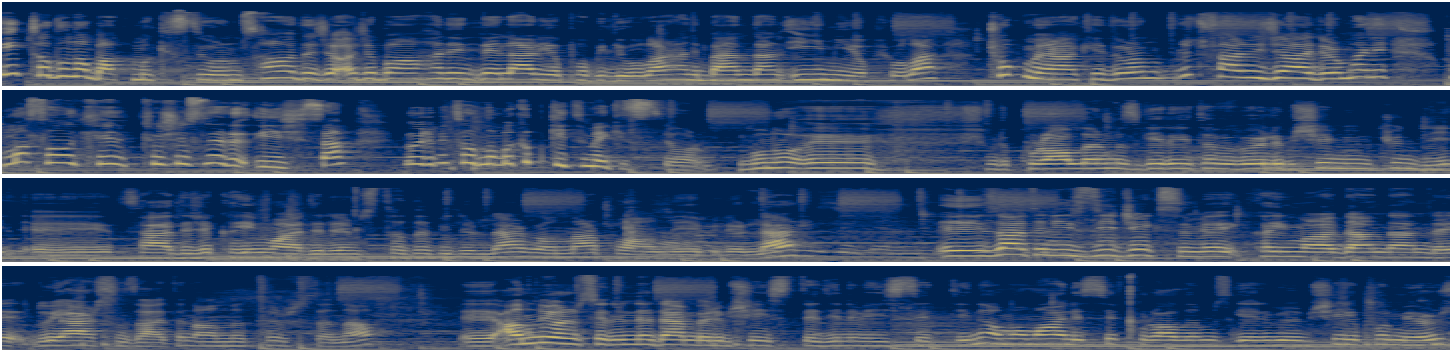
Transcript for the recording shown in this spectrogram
bir tadına bakmak istiyorum. Sadece acaba hani neler yapabiliyorlar? Hani benden iyi mi yapıyorlar? Çok merak ediyorum. Lütfen rica ediyorum. Hani masanın köşesine de ilişsem böyle bir tadına bakıp gitmek istiyorum. Bunu e, şimdi kurallarımız gereği tabii böyle bir şey mümkün değil. E, sadece kayınvalidelerimiz tadabilirler ve onlar puanlayabilirler. E, zaten izleyeceksin ve kayınvalidenden de duyarsın zaten anlatır sana. E, anlıyorum senin neden böyle bir şey istediğini ve hissettiğini ama maalesef kurallarımız gereği böyle bir şey yapamıyoruz.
